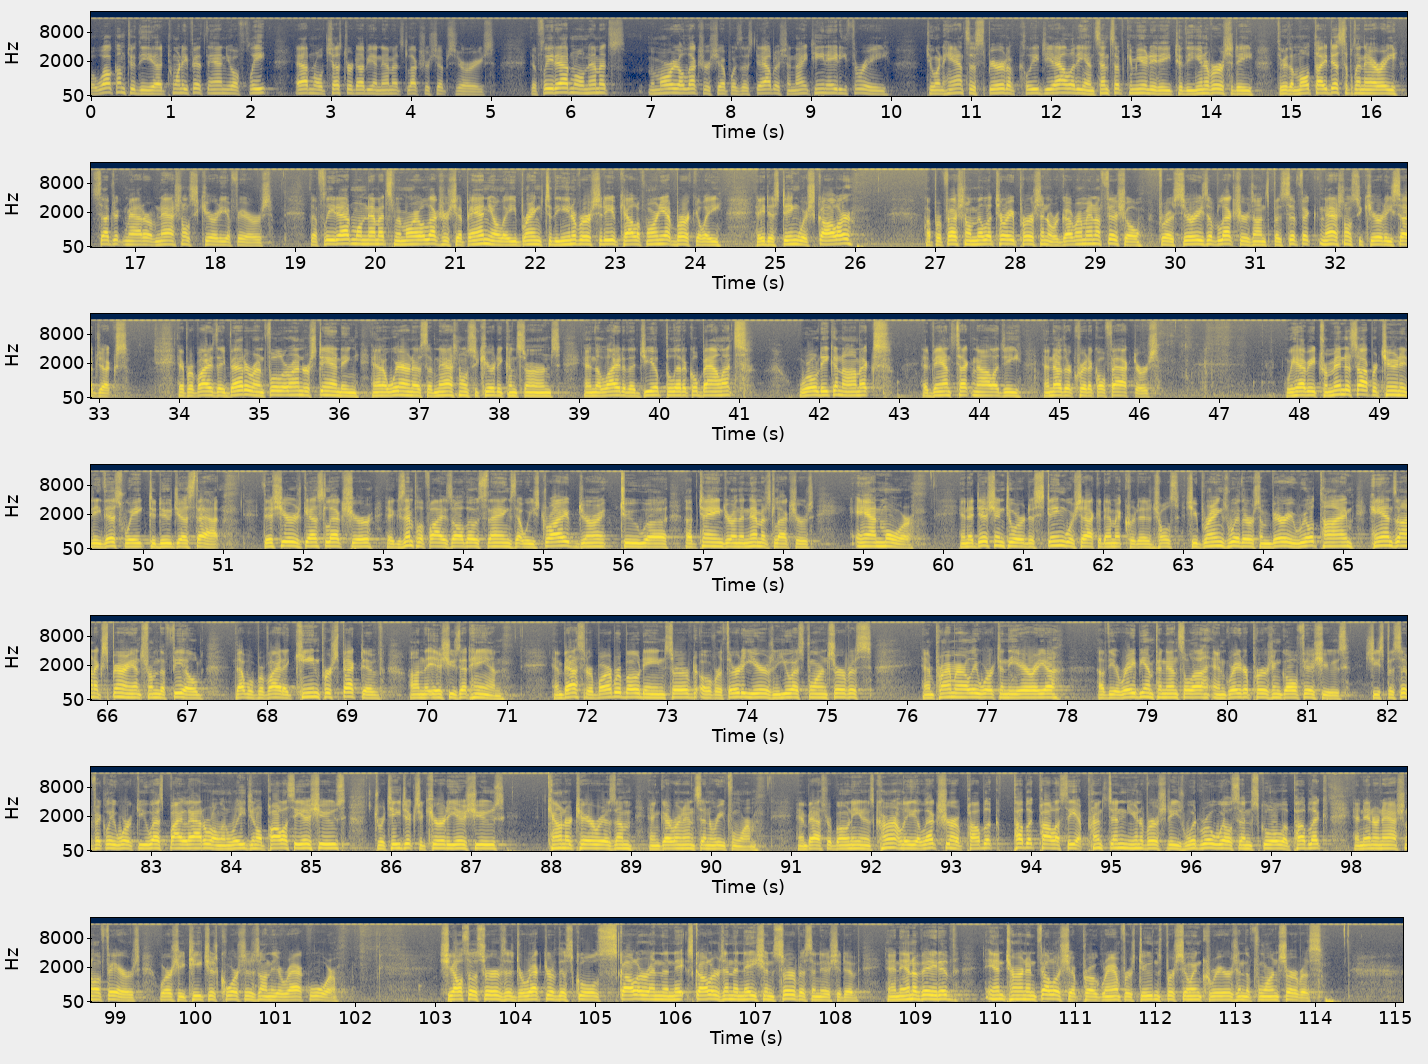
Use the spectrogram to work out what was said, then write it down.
Well, welcome to the uh, 25th Annual Fleet Admiral Chester W. Nimitz Lectureship Series. The Fleet Admiral Nimitz Memorial Lectureship was established in 1983 to enhance the spirit of collegiality and sense of community to the university through the multidisciplinary subject matter of national security affairs. The Fleet Admiral Nimitz Memorial Lectureship annually brings to the University of California at Berkeley a distinguished scholar, a professional military person, or government official for a series of lectures on specific national security subjects. It provides a better and fuller understanding and awareness of national security concerns in the light of the geopolitical balance, world economics, advanced technology, and other critical factors. We have a tremendous opportunity this week to do just that. This year's guest lecture exemplifies all those things that we strive during, to uh, obtain during the Nimitz lectures and more. In addition to her distinguished academic credentials, she brings with her some very real time, hands on experience from the field that will provide a keen perspective on the issues at hand. Ambassador Barbara Bodine served over 30 years in the U.S. Foreign Service and primarily worked in the area of the Arabian Peninsula and Greater Persian Gulf issues. She specifically worked U.S. bilateral and regional policy issues, strategic security issues, counterterrorism, and governance and reform. Ambassador Bodine is currently a lecturer of public, public policy at Princeton University's Woodrow Wilson School of Public and International Affairs, where she teaches courses on the Iraq War. She also serves as director of the school's Scholar in the Na- Scholars in the Nation Service Initiative, an innovative intern and fellowship program for students pursuing careers in the Foreign Service.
